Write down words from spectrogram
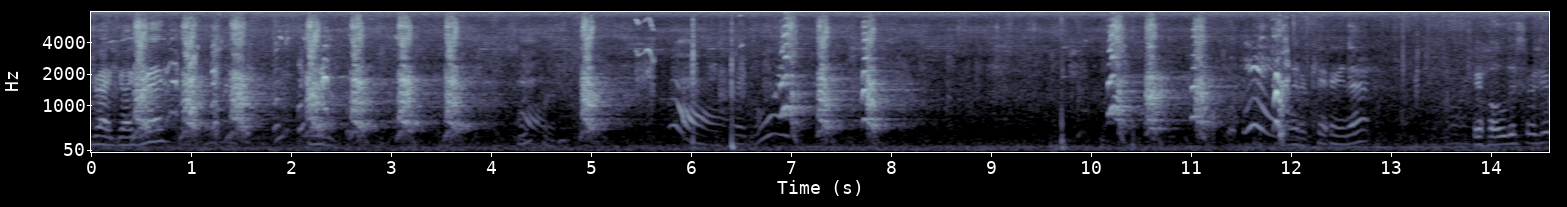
Drag, drag, drag. Here, hold this right here.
